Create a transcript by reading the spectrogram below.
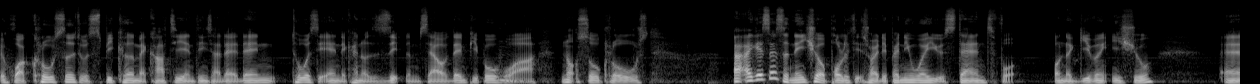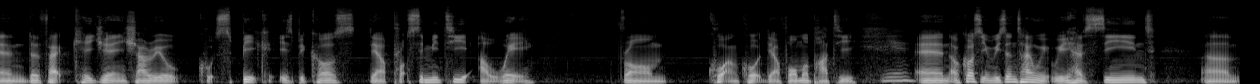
who are closer to Speaker McCarthy and things like that, then towards the end they kind of zip themselves. Then people who are not so close, I, I guess that's the nature of politics, right? Depending where you stand for on a given issue, and the fact KJ and Shahril could speak is because their proximity away from quote unquote their former party. Yeah. And of course, in recent time, we, we have seen um,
